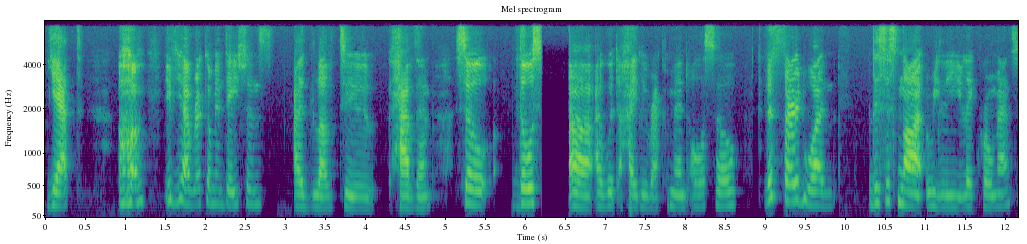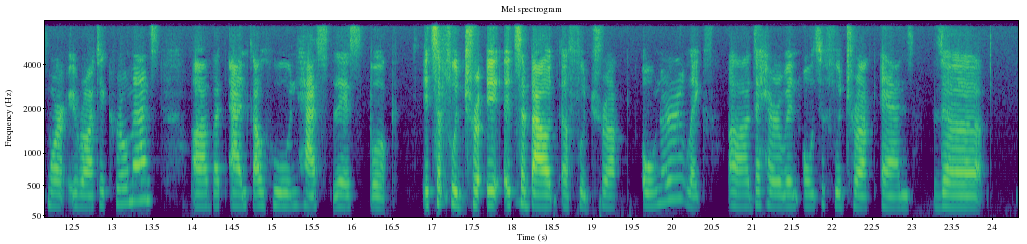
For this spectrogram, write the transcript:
yet. Uh, if you have recommendations, I'd love to have them. So those uh, I would highly recommend also. The third one, this is not really like romance, more erotic romance. Uh, but Anne Calhoun has this book. It's a food truck. It's about a food truck owner. Like uh, the heroine owns a food truck, and the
